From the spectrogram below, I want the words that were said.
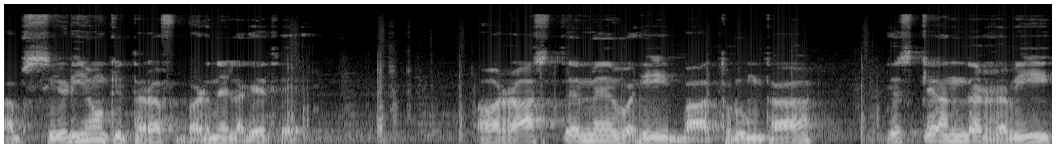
अब सीढ़ियों की तरफ़ बढ़ने लगे थे। और रास्ते में वही बाथरूम था, जिसके अंदर रवि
